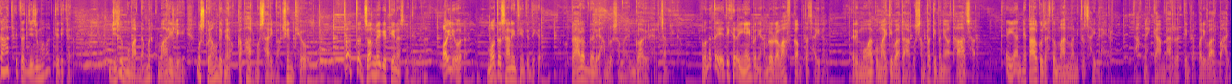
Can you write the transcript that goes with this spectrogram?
कहाँ थिएँ त जिजु मामा? त्यतिखेर जिजु मुमा डम्बर कुमारीले मुस्कुराउँदै मेरो कपाल मुसारी बक्सिन्थ्यो। त त जन्मेकै थिएनस् नि त्यो बेला। अहिले हो र। म त सानै थिएँ त्यतिखेर। अब प्रारब्धले हाम्रो समय गयो हेर हुन त यतिखेर यहीँ पनि हाम्रो रवाफ कम त छैन। धेरै मुहाको माइतीबाट आएको सम्पत्ति पनि अथाह छ। तर यहाँ नेपालको जस्तो मानमनी त छैन हेर। आफ्नै कामदार र तिनका परिवार बाहेक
